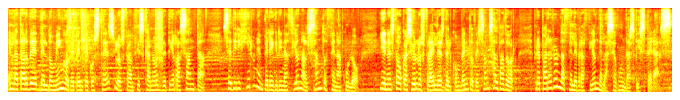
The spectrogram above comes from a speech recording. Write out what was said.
En la tarde del domingo de Pentecostés, los franciscanos de Tierra Santa se dirigieron en peregrinación al Santo Cenáculo y en esta ocasión los frailes del convento de San Salvador prepararon la celebración de las segundas vísperas.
